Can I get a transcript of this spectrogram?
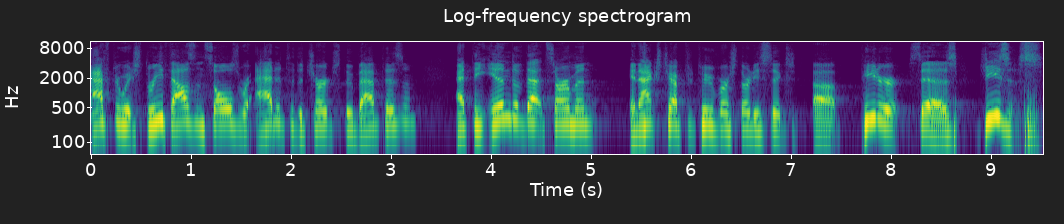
after which 3,000 souls were added to the church through baptism. At the end of that sermon, in Acts chapter 2, verse 36, uh, Peter says, Jesus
